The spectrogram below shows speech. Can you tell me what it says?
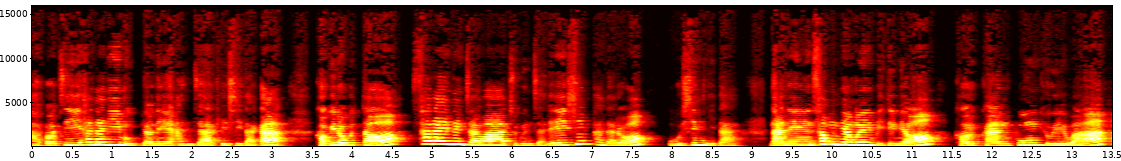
아버지 하나님 우편에 앉아 계시다가 거기로부터 살아있는 자와 죽은 자를 심판하러 오십니다. 나는 성령을 믿으며 거룩한 공교회와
